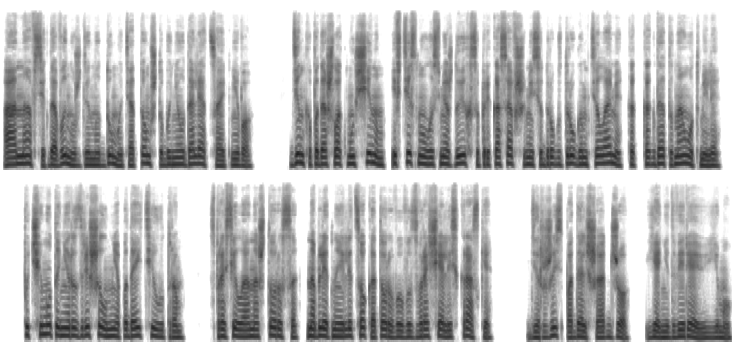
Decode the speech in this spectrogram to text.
а она всегда вынуждена думать о том, чтобы не удаляться от него. Динка подошла к мужчинам и втиснулась между их соприкасавшимися друг с другом телами, как когда-то на отмеле. «Почему ты не разрешил мне подойти утром?» — спросила она Штороса, на бледное лицо которого возвращались краски. «Держись подальше от Джо, я не доверяю ему».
